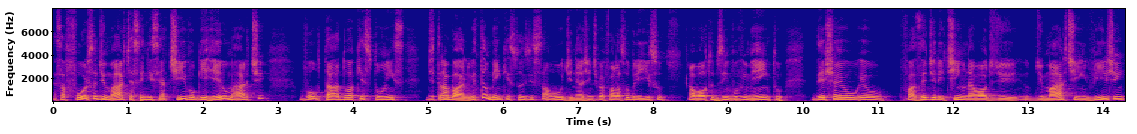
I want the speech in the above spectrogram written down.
essa força de Marte, essa iniciativa, o guerreiro Marte, voltado a questões de trabalho e também questões de saúde, né? A gente vai falar sobre isso ao autodesenvolvimento. Deixa eu, eu fazer direitinho né, o áudio de, de Marte em Virgem,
